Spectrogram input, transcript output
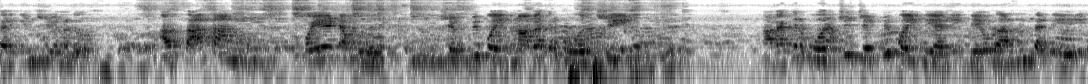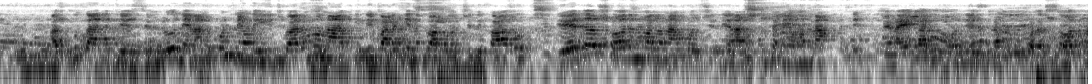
జరిగించి ఉన్నాడు. ఆ శాతాన్ని పోయేటప్పుడు చెప్పిపోయింది. నా దగ్గరకు వచ్చి నా దగ్గరకు వచ్చి చెప్పిపోయింది అది. దేవుడు అంతటి అద్భుతాన్ని చేసిండు. నేను అనుకుంటున్నాను ఈ జ్వరము నాకు ఇది బలహీనత వల్ల వచ్చింది కాదు. ఏదో శోధన వల్ల నాకు వచ్చింది అని అనుకుంటూనే ఉన్నా. నేను అయ్యగారు ఫోన్ చేసినప్పుడు కూడా శోధన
